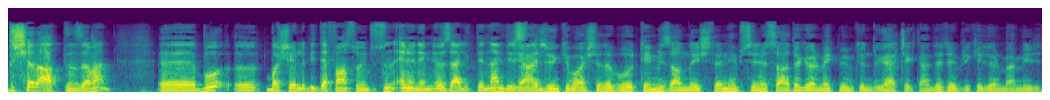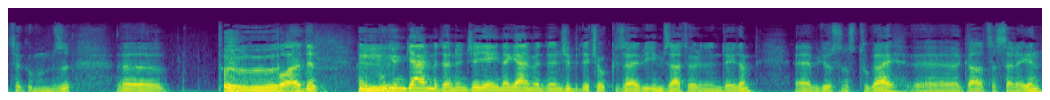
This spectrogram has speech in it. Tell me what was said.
dışarı attığın zaman e, bu e, başarılı bir defans oyuncusunun en önemli özelliklerinden birisidir. Yani dünkü maçta da bu temiz anlayışların hepsini sahada görmek mümkündü gerçekten de. Tebrik ediyorum ben milli takımımızı. Ee, bu arada hani bugün gelmeden önce yayına gelmeden önce bir de çok güzel bir imza törenindeydim. Ee, biliyorsunuz Tugay e, Galatasaray'ın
